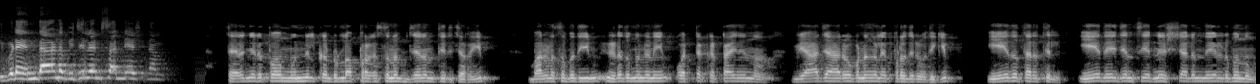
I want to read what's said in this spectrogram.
ഇവിടെ എന്താണ് വിജിലൻസ് അന്വേഷണം? തെരഞ്ഞെടുപ്പ് മുന്നിൽ കണ്ടുള്ള പ്രഹസനം ജനം തിരിച്ചറിയും. ഭരണസമിതിയും ഇടതുമുന്നണിയും ഒറ്റക്കെട്ടായി നിന്ന് വ്യാജ ആരോപണങ്ങളെ പ്രതിരോധിക്കും. ഏത് തരത്തിൽ ഏത് ഏജൻസി അന്വേഷിച്ചാലും നേരിടുമെന്നും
